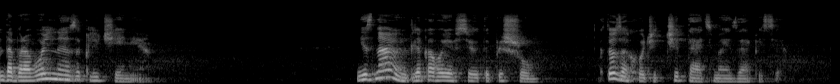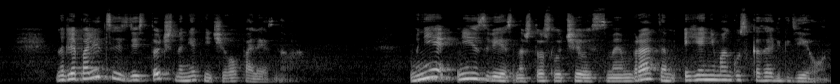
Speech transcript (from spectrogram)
Добровольное заключение. Не знаю, для кого я все это пишу, кто захочет читать мои записи. Но для полиции здесь точно нет ничего полезного. Мне неизвестно, что случилось с моим братом, и я не могу сказать, где он.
